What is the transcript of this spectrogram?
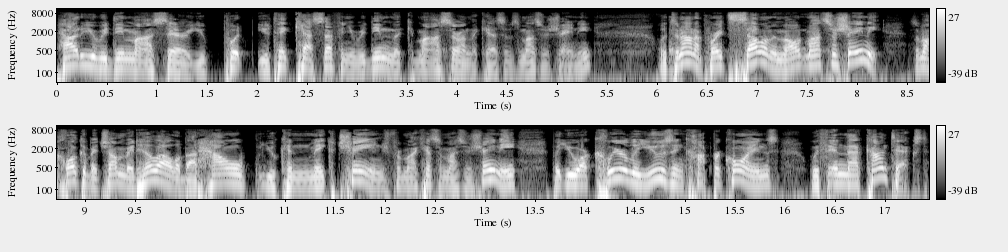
How do you redeem maaser? You put, you take kesef and you redeem the maaser on the kesef. It's maaser sheni. Utanana selam imot matzah sheni. There's a machloka bet Sham bet Hillel about how you can make change for makesef matzah sheni, but you are clearly using copper coins within that context.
